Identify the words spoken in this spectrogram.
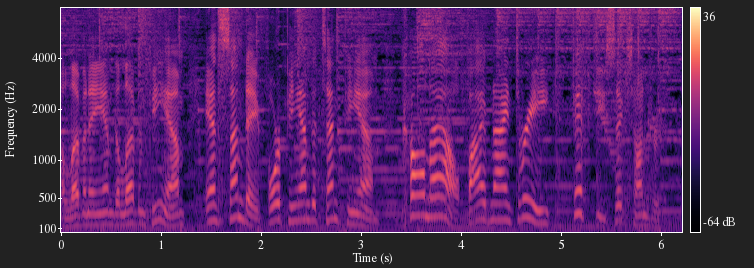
11 a.m. to 11 p.m., and Sunday, 4 p.m. to 10 p.m. Call now 593 5600.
